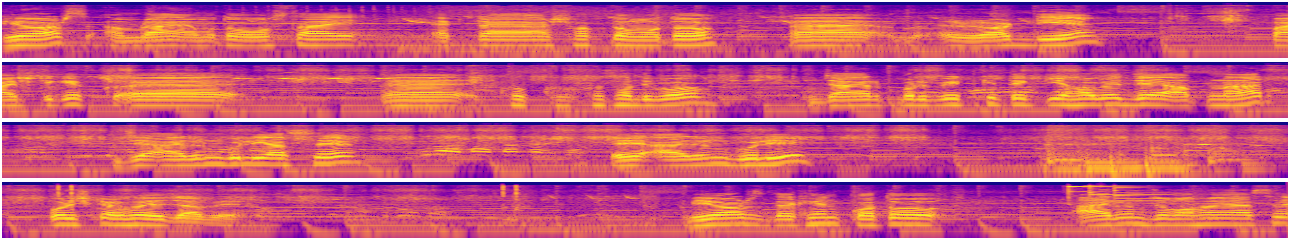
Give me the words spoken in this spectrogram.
ভিউয়ার্স আমরা এমতো অবস্থায় একটা শক্ত মতো রড দিয়ে পাইপটিকে খোসা দিব। যার পরিপ্রেক্ষিতে কি হবে যে আপনার যে আয়রনগুলি আছে, এই আয়রনগুলি পরিষ্কার হয়ে যাবে। ভিওয়ার্স দেখেন কত আয়রন জমা হয়ে আছে।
